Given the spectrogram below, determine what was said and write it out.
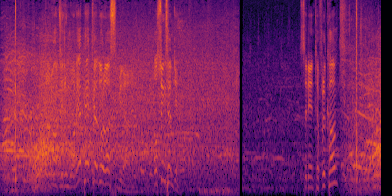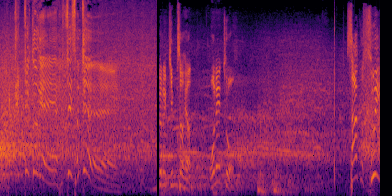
떨어지는 볼에 배트가 돌아갔습니다. 헛스윙 삼진. 3엔트 풀카운트. 바깥쪽 공에 헛스윙 삼진. 는 김서현 원앤투. 사구 스윙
